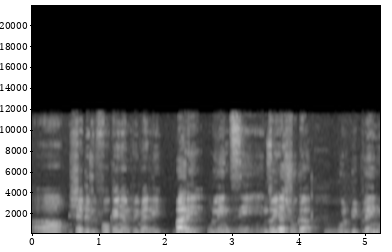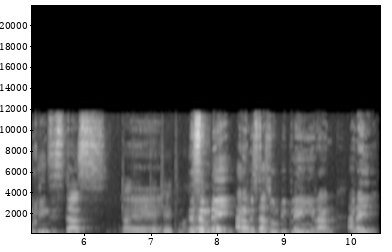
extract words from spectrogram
uh, schedule for Kenyan Premier League. Barry, Ulinzi, Nzoia Sugar mm. will be playing Ulinzi Stars. 28 the yeah. same day, Arambe Stars will be playing Iran. And I,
